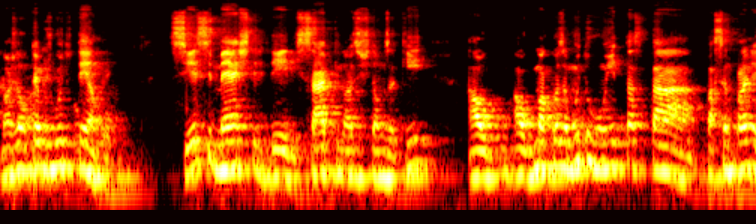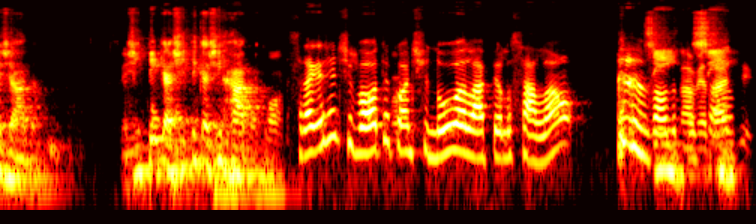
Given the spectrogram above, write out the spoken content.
Nós não temos muito tempo. Se esse mestre deles sabe que nós estamos aqui, alguma coisa muito ruim está tá, tá sendo planejada. A gente tem que agir, tem que agir rápido. Será que a gente volta e continua lá pelo salão? Sim, na verdade,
